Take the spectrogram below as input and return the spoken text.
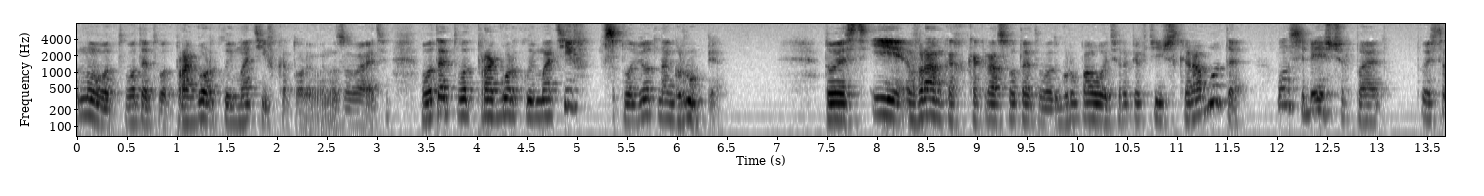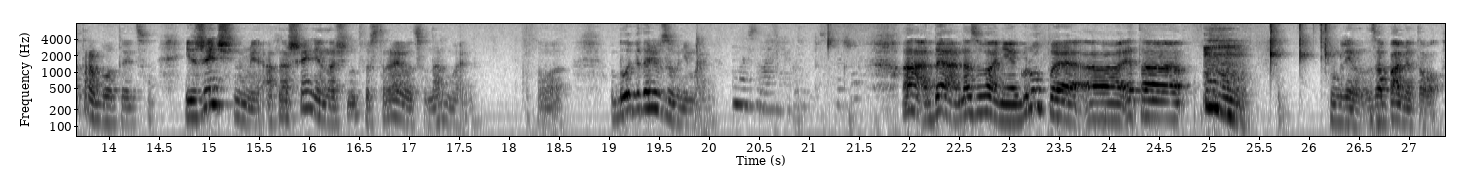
ну вот, вот этот вот прогорклый мотив, который вы называете, вот этот вот прогорклый мотив всплывет на группе. То есть и в рамках как раз вот этой вот групповой терапевтической работы он себя исчерпает, то есть отработается. И с женщинами отношения начнут выстраиваться нормально. Вот. Благодарю за внимание. Название группы скажи. А, да, название группы, э, это, блин, запамятовал.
